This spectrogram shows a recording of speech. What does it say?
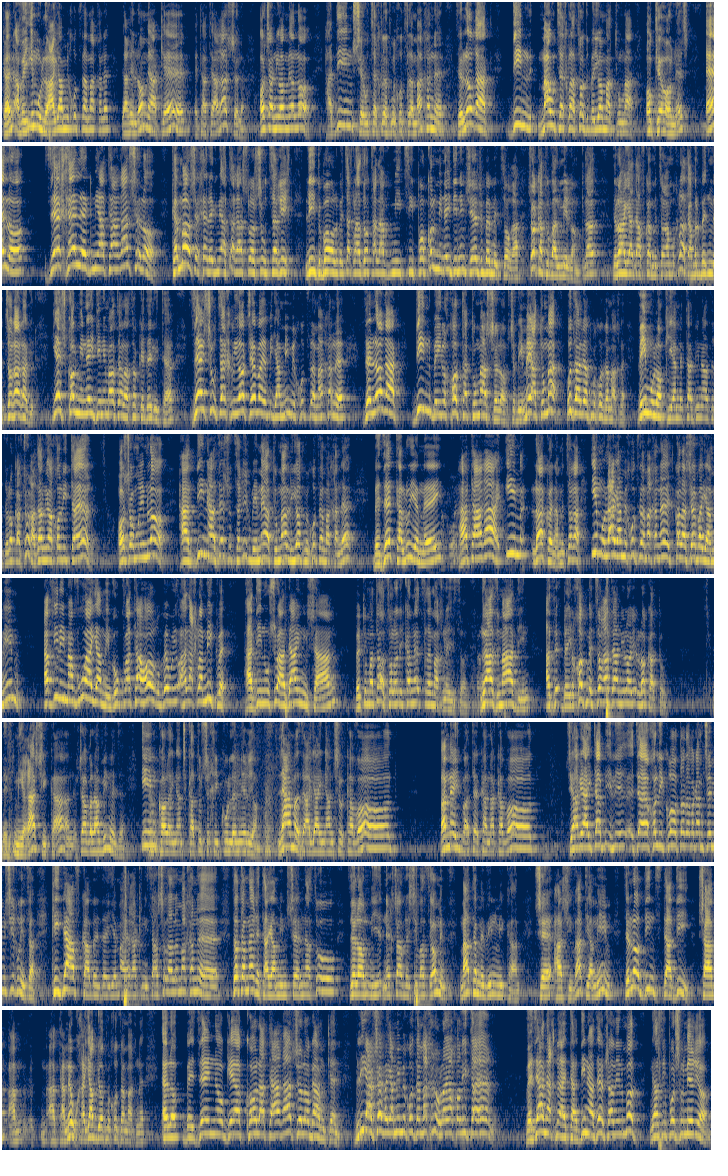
כן? אבל אם הוא לא היה מחוץ למחנה, זה הרי לא מעכב את הטהרה שלו. או שאני אומר לא, הדין שהוא צריך להיות מחוץ למחנה, זה לא רק דין מה הוא צריך לעשות ביום הטומאה או כעונש, אלא זה חלק מהטהרה שלו. כמו שחלק מהטהרה שלו שהוא צריך לטבול וצריך לעזות עליו מציפו, כל מיני דינים שיש במצורע, שלא כתוב על מירם, זה לא היה דווקא מצורע מוחלט, אבל במצורע רגיל. יש כל מיני דינים מה צריך לעשות כדי להיטהר. זה שהוא צריך להיות שבע ימים מחוץ למחנה, זה לא רק דין בהלכות הטומאה שלו, שבימי הטומאה הוא צריך להיות מחוץ למחנה. ואם הוא לא קיים את הדין הזה, זה לא קשור, אדם לא יכול להיטהר. או שאומרים לא, הדין הזה שהוא צריך בימי הטומאה להיות מחוץ למחנה, בזה תלוי ימי הטהרה. אם, לא הכהן, המצורע, אם הוא לא היה מחוץ למחנה את כל השבע ימים, אפילו אם עברו הימים והוא כבר טהור והוא הלך למקווה, הדין הוא שהוא עדיין נשאר בטומאתו, אסור לו להיכנס למחנה ישראל. נו, אז מה הדין? אז בהלכות מצורע זה אני לא, לא כתוב. מרש"י כאן אפשר להבין את זה. עם כל העניין שכתוב שחיכו למרים. למה זה היה עניין של כבוד? במה התבטא כאן הכבוד? שהרי הייתה, זה היה יכול לקרות אותו דבר גם כשהם המשיכו לנסוע. כי דווקא בזה יהיה מהר הכניסה שלה למחנה. זאת אומרת הימים שהם נסעו זה לא נחשב לשבעה סיומים מה אתה מבין מכאן? שהשבעת ימים זה לא דין צדדי שהטמא הוא חייב להיות מחוץ למחנה אלא בזה נוגע כל הטהרה שלו גם כן. בלי השבע ימים מחוץ למחנה הוא לא יכול להיטהר וזה אנחנו, את הדין הזה אפשר ללמוד מהסיפור של מרים.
